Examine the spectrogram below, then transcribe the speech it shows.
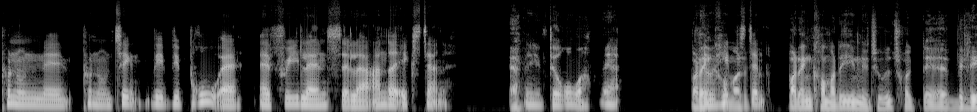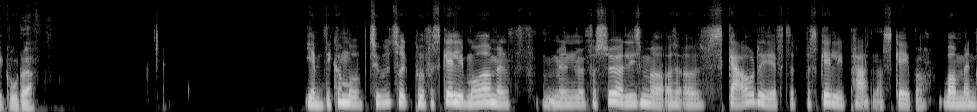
på nogle, øh, på nogle ting ved, ved brug af, af freelance eller andre eksterne ja. øh, byråer. Ja. Hvordan, kommer det, hvordan kommer det egentlig til udtryk det, ved Lego der? Jamen, det kommer til udtryk på forskellige måder, men, men man forsøger ligesom at, at, scoute efter forskellige partnerskaber, hvor man,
